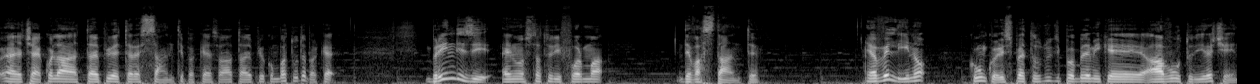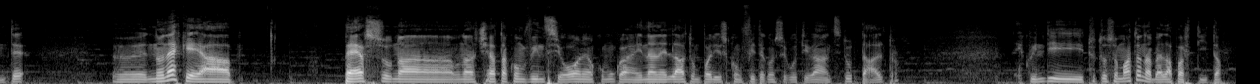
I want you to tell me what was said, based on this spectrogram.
eh, cioè quella tra le più interessanti, perché sarà tra le più combattute, perché Brindisi è in uno stato di forma devastante. E Avellino, comunque rispetto a tutti i problemi che ha avuto di recente, eh, non è che ha perso una, una certa convinzione o comunque ha inanellato un po' di sconfitte consecutive, anzi tutt'altro. E quindi tutto sommato è una bella partita.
